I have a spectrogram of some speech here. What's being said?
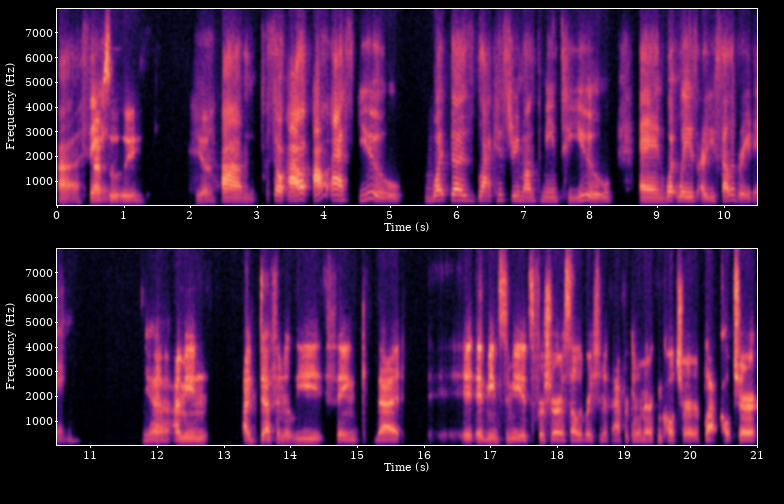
uh, thing. Absolutely. Yeah. Um, so I'll I'll ask you, what does Black History Month mean to you, and what ways are you celebrating? yeah i mean i definitely think that it, it means to me it's for sure a celebration of african american culture black culture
